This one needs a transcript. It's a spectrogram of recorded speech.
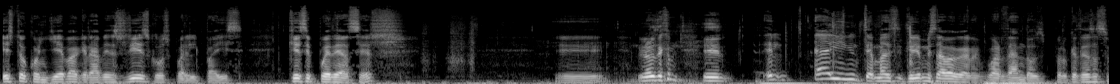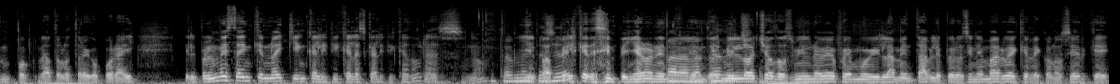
Esto conlleva graves riesgos para el país. ¿Qué se puede hacer? Eh, pero déjame, eh, el- hay un tema que yo me estaba guardando, pero que desde hace un poco rato lo traigo por ahí. el problema está en que no hay quien califica las calificadoras, ¿no? Totalmente y el papel que desempeñaron en, en que han 2008-2009 fue muy lamentable, pero sin embargo hay que reconocer que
